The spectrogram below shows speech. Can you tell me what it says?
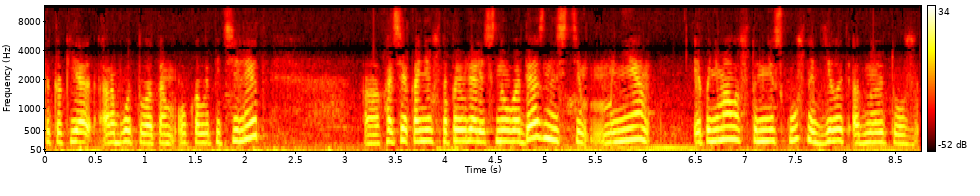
так как я работала там около пяти лет, э, хотя, конечно, появлялись новые обязанности, мне, я понимала, что мне скучно делать одно и то же.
